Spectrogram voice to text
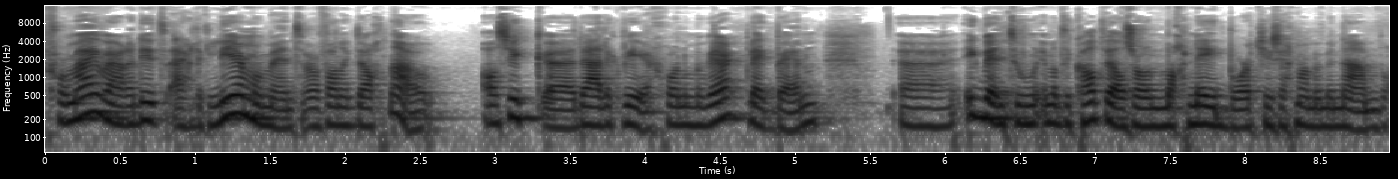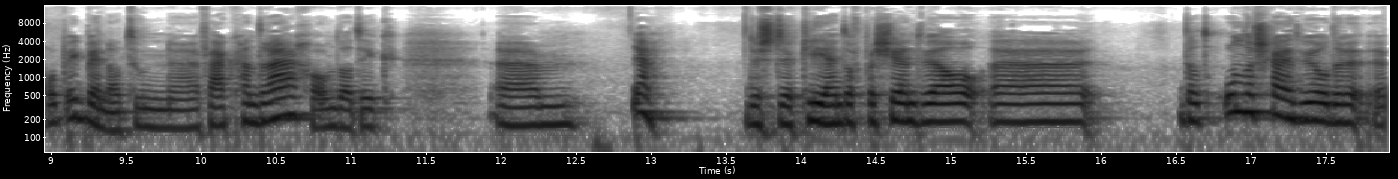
voor mij waren dit eigenlijk leermomenten waarvan ik dacht, nou, als ik uh, dadelijk weer gewoon op mijn werkplek ben. Uh, ik ben toen, want ik had wel zo'n magneetbordje zeg maar met mijn naam erop. Ik ben dat toen vaak gaan dragen, omdat ik, um, ja, dus de cliënt of patiënt wel dat onderscheid wilde uh,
